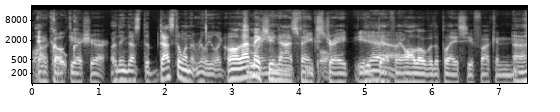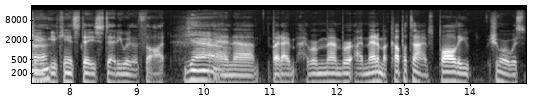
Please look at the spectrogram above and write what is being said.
A lot and of Coke. Yeah, sure. I think that's the that's the one that really like. Well, that makes you not think people. straight. You're yeah. definitely all over the place. You fucking you Uh-huh. can't you can't stay steady with a thought. Yeah. And uh, but I I remember I met him a couple times. Pauly Shore was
